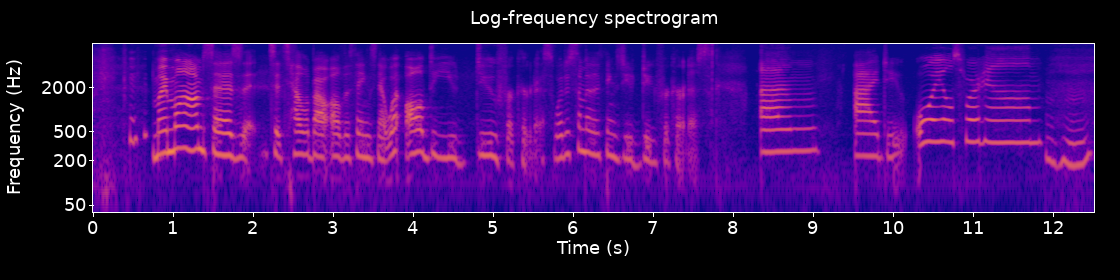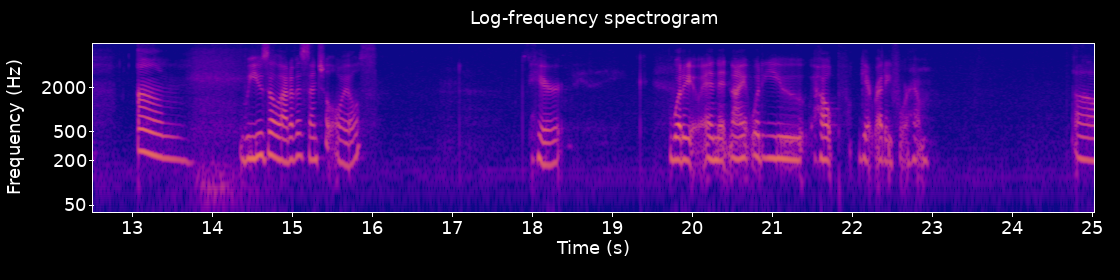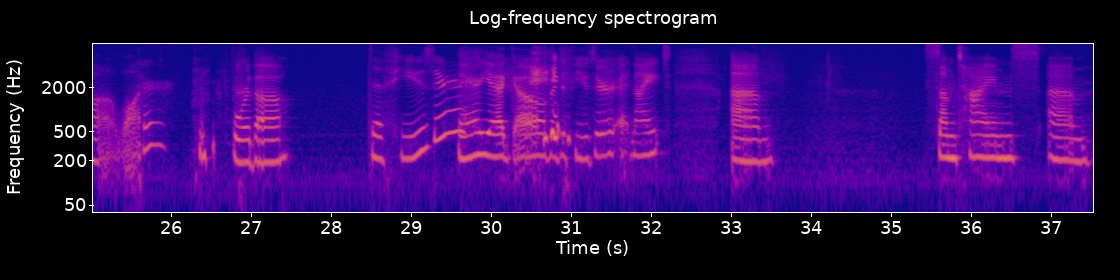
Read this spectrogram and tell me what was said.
my mom says to tell about all the things. Now, what all do you do for Curtis? What are some of the things you do for Curtis? Um, I do oils for him. Mm-hmm. Um, We use a lot of essential oils here. What do you and at night? What do you help get ready for him uh, water, for the? Diffuser. There you go, the diffuser at night. Um, sometimes, um,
